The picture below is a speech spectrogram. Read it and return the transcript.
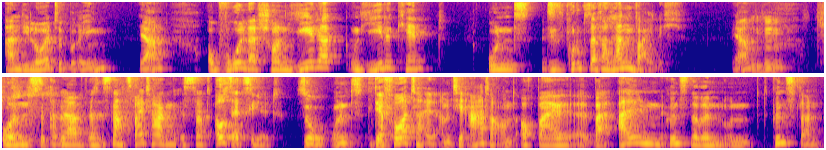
an die Leute bringen, ja, obwohl das schon jeder und jede kennt und dieses Produkt ist einfach langweilig, ja. Mhm. Und das ist nach zwei Tagen ist das auserzählt. So. Und der Vorteil am Theater und auch bei, äh, bei allen Künstlerinnen und Künstlern,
